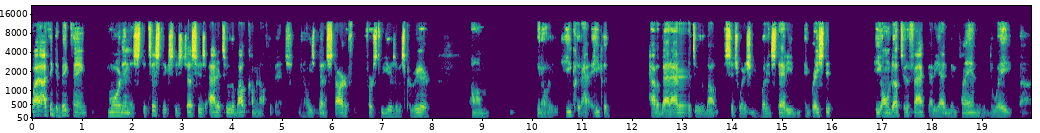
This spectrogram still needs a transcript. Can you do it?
Well, I think the big thing, more than the statistics, is just his attitude about coming off the bench. You know, he's been a starter for the first two years of his career. Um, you know, he could ha- he could have a bad attitude about the situation, but instead he embraced it he owned up to the fact that he hadn't been playing the way uh,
